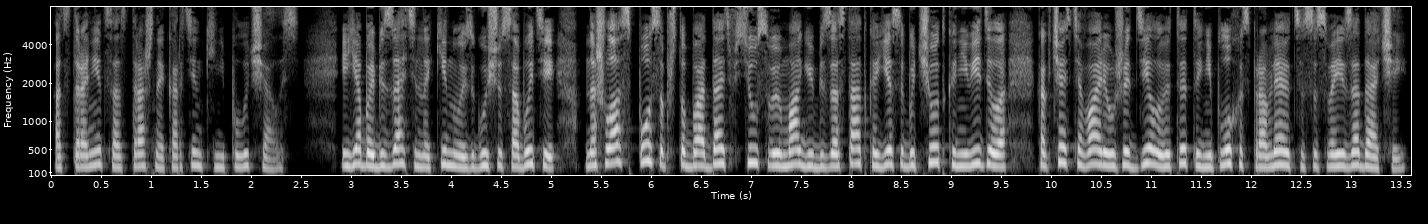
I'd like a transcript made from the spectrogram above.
Отстраниться от страшной картинки не получалось. И я бы обязательно кинулась в гущу событий, нашла способ, чтобы отдать всю свою магию без остатка, если бы четко не видела, как часть аварии уже делают это и неплохо справляются со своей задачей.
